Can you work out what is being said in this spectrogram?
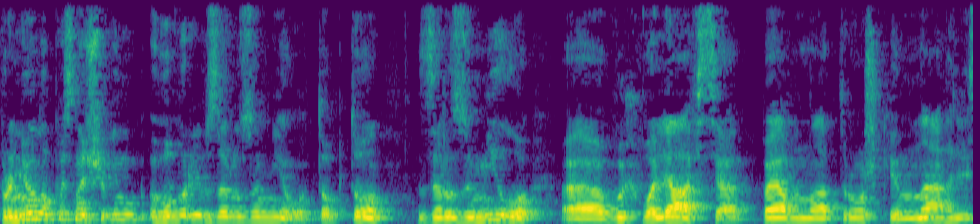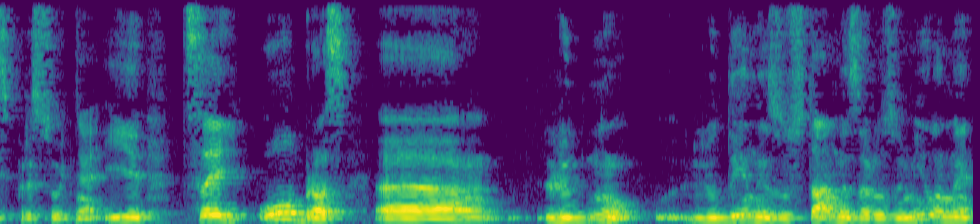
про нього написано, що він говорив зарозуміло. Тобто зарозуміло е, вихвалявся, певна трошки наглість присутня. І цей образ е, ну, людини з устами зарозумілими,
